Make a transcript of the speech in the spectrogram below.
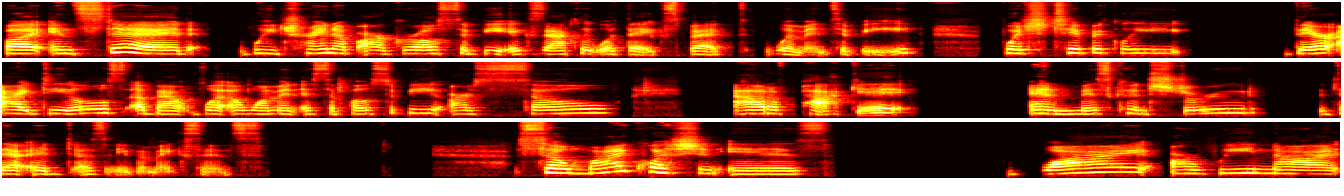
But instead, we train up our girls to be exactly what they expect women to be, which typically their ideals about what a woman is supposed to be are so out of pocket and misconstrued that it doesn't even make sense. So, my question is why are we not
